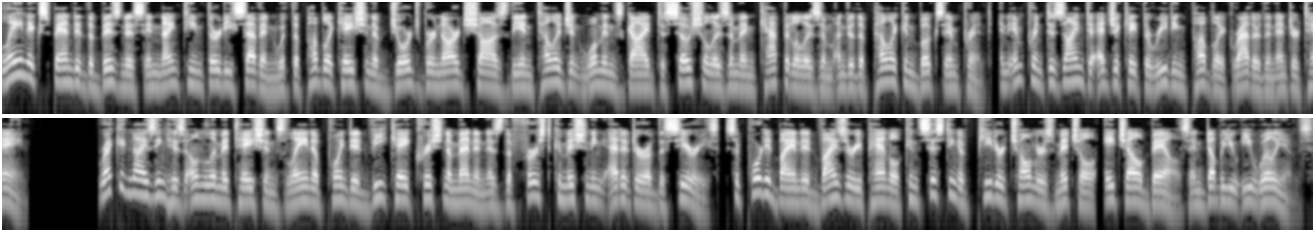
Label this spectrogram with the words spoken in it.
Lane expanded the business in 1937 with the publication of George Bernard Shaw's The Intelligent Woman's Guide to Socialism and Capitalism under the Pelican Books imprint, an imprint designed to educate the reading public rather than entertain. Recognizing his own limitations Lane appointed V. K. Krishna Menon as the first commissioning editor of the series, supported by an advisory panel consisting of Peter Chalmers Mitchell, H. L. Beales and W. E. Williams.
